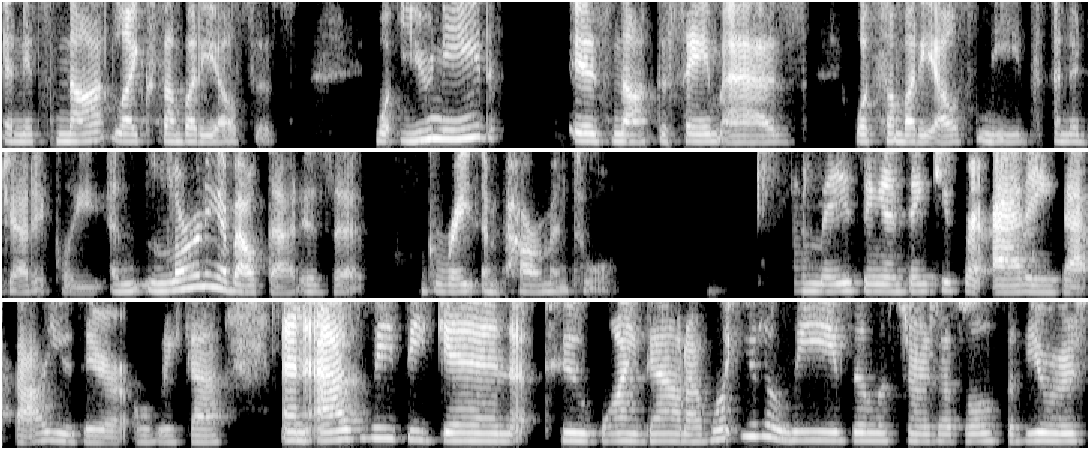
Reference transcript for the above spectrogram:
And it's not like somebody else's. What you need is not the same as what somebody else needs energetically. And learning about that is a great empowerment tool. Amazing. And thank you for adding that value there, Ulrika. And as we begin to wind down, I want you to leave the listeners as well as the viewers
